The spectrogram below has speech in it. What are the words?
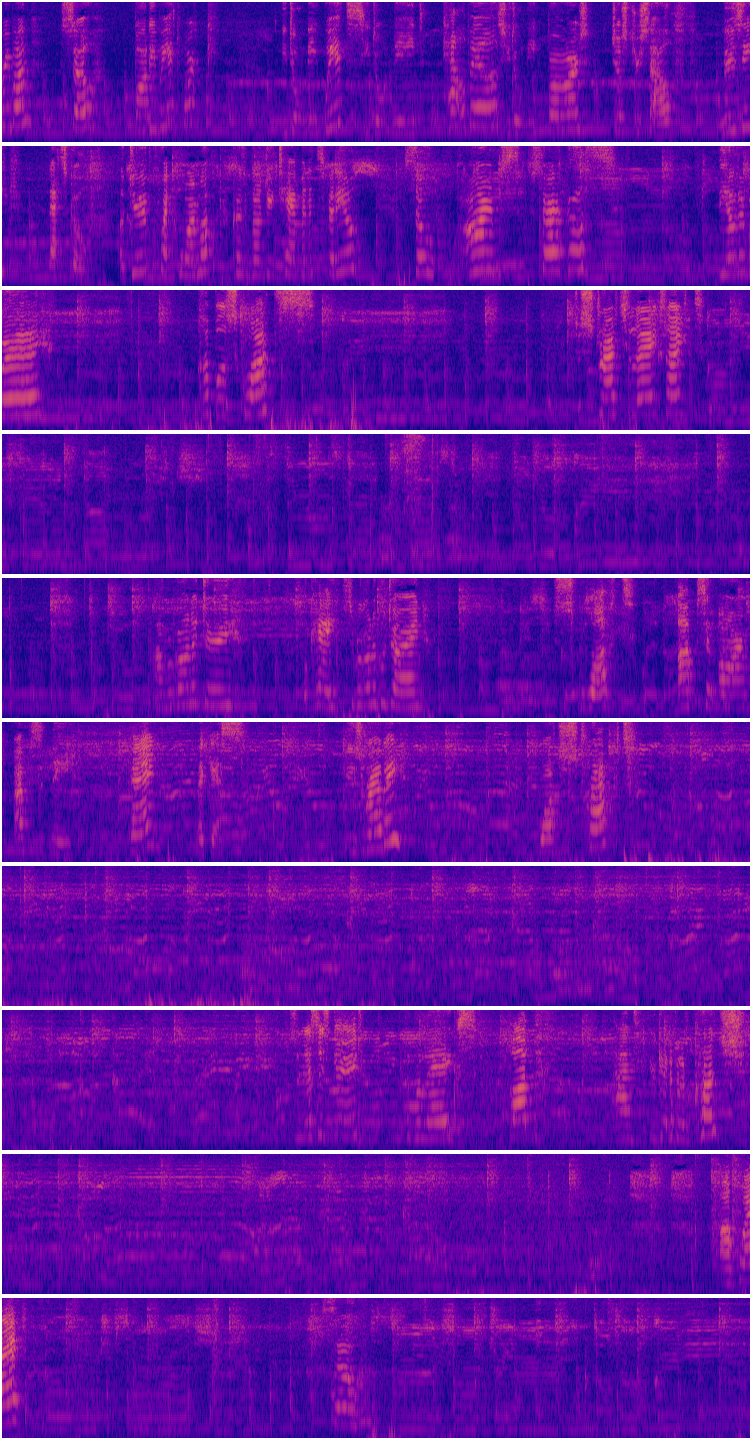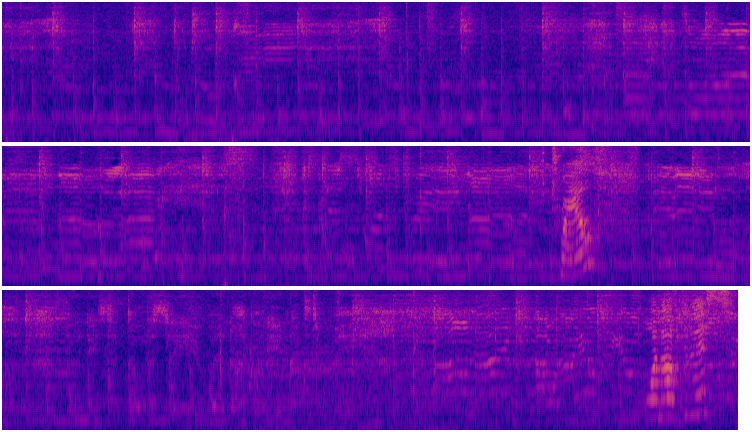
everyone. So, body weight work. You don't need weights, you don't need kettlebells, you don't need bars, just yourself. Music, let's go. I'll do a quick warm up because going to do 10 minutes video. So, arms, circles, the other way, couple of squats. Do, okay, so we're gonna go down, squat, opposite arm, opposite knee, okay? Like this. Who's ready? Watch is tracked. So this is good for the legs, bum, and you're getting a bit of crunch. 12? One after this.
